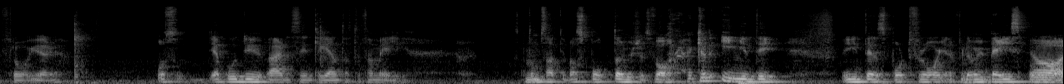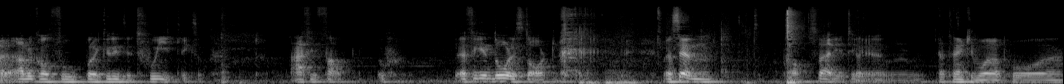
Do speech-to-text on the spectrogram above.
frågor. Och så, jag bodde ju i världens intelligentaste familj. De satt ju bara och spottade ur sig svar. Jag kunde ingenting. Inte ens sportfrågor. För det var ju baseball Ja, ja. amerikansk fotboll. Jag kunde inte ett skit liksom. Nej, fy fan. Usch. Jag fick en dålig start. Men sen... Ja, Sverige tycker jag. Jag tänker bara på uh,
